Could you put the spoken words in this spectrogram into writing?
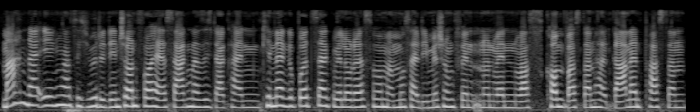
machen da irgendwas, ich würde denen schon vorher sagen, dass ich da keinen Kindergeburtstag will oder so. Man muss halt die Mischung finden und wenn was kommt, was dann halt gar nicht passt, dann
